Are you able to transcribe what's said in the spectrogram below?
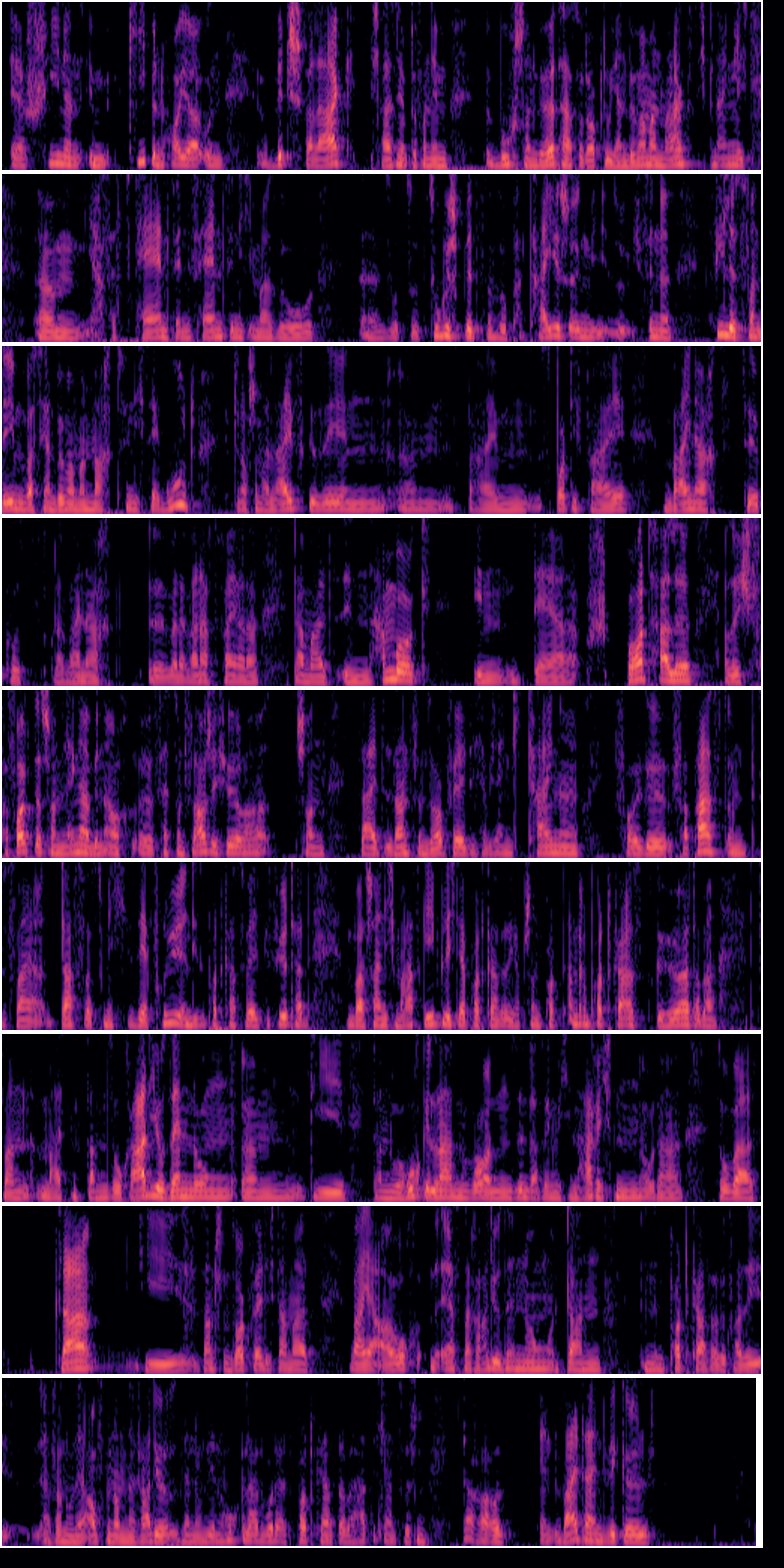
erschienen im Kiepenheuer und Witsch Verlag. Ich weiß nicht, ob du von dem Buch schon gehört hast oder ob du Jan Böhmermann magst. Ich bin eigentlich, ähm, ja, das heißt Fan, Fan, Fan finde ich immer so, äh, so, so zugespitzt und so parteiisch irgendwie. So, ich finde vieles von dem, was Jan Böhmermann macht, finde ich sehr gut. Ich habe den auch schon mal live gesehen ähm, beim Spotify Weihnachtszirkus oder Weihnachts, äh, bei der Weihnachtsfeier da, damals in Hamburg in der Sporthalle. Also ich verfolge das schon länger, bin auch äh, fest und flauschig Hörer schon seit sanft und sorgfältig habe ich eigentlich keine Folge verpasst und das war das, was mich sehr früh in diese Podcast-Welt geführt hat. Wahrscheinlich maßgeblich der Podcast. Also ich habe schon pod andere Podcasts gehört, aber das waren meistens dann so Radiosendungen, ähm, die dann nur hochgeladen worden sind, also irgendwelche Nachrichten oder sowas. Klar, die sanft und sorgfältig damals war ja auch erst eine Radiosendung und dann in den Podcast, also quasi einfach nur eine aufgenommene Radiosendung, die dann hochgeladen wurde als Podcast, aber hat sich inzwischen daraus weiterentwickelt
